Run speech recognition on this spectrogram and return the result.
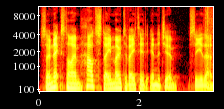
So, next time, how to stay motivated in the gym. See you then.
